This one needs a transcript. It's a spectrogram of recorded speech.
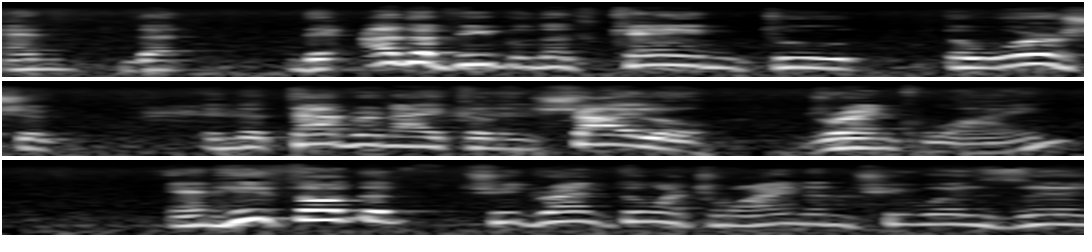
and that the other people that came to the worship in the tabernacle in Shiloh drank wine, and he thought that she drank too much wine and she was uh,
